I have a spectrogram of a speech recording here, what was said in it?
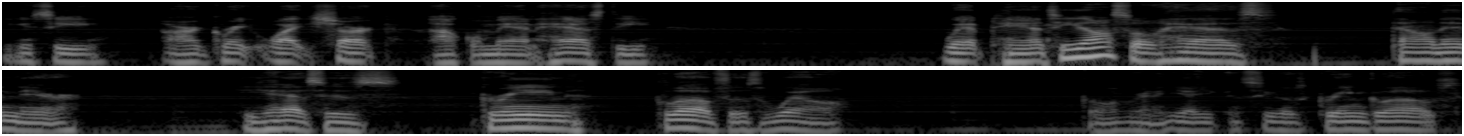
You can see our Great White Shark Aquaman has the webbed hands. He also has down in there, he has his green gloves as well. Go over there. Yeah, you can see those green gloves.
